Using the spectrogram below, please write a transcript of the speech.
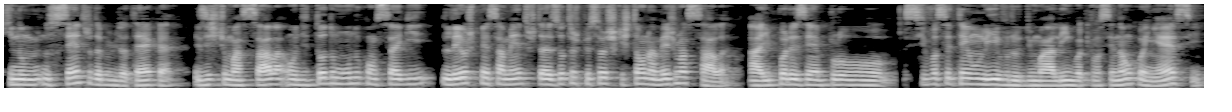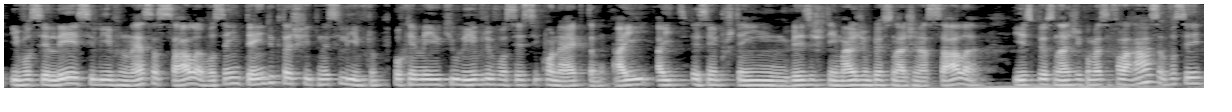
que no, no centro da biblioteca existe uma sala onde todo mundo consegue ler os pensamentos das outras pessoas que estão na mesma sala. Aí, por exemplo, se você tem um livro de uma língua que você não conhece e você lê esse livro nessa sala, você entende o que está escrito nesse livro, porque meio que o livro e você se conectam. Aí, aí exemplos tem vezes que tem mais de um personagem na sala e esse personagem começa a falar: Nossa, você,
